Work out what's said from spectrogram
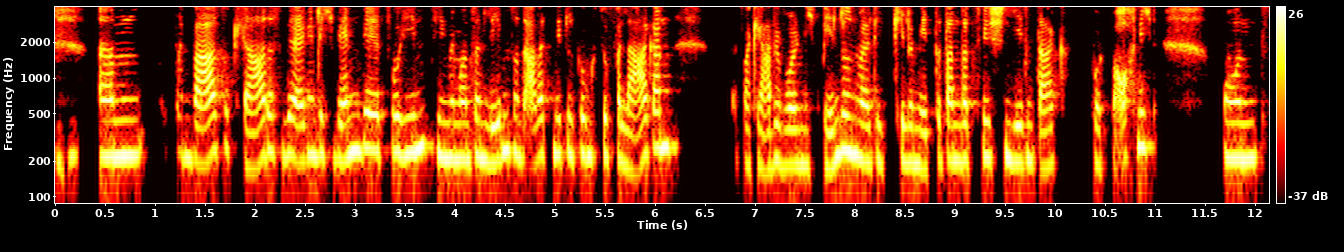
Mhm. Ähm, dann war so klar, dass wir eigentlich, wenn wir jetzt wohin ziehen, wenn wir unseren Lebens- und Arbeitsmittelpunkt zu verlagern, es war klar, wir wollen nicht pendeln, weil die Kilometer dann dazwischen jeden Tag wollten wir auch nicht. Und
